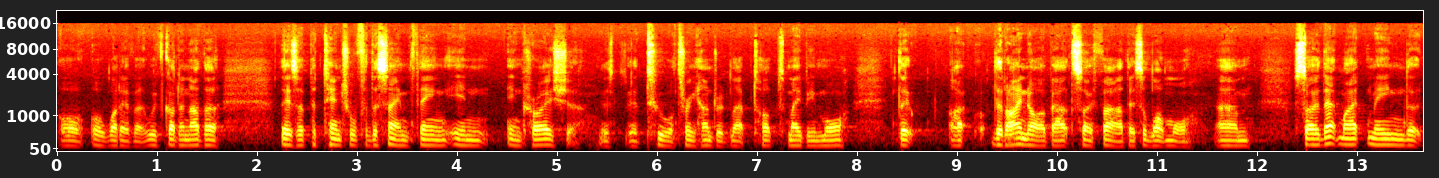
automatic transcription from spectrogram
or, or whatever. We've got another, there's a potential for the same thing in, in Croatia. There's two or three hundred laptops, maybe more, that I, that I know about so far. There's a lot more. Um, so that might mean that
